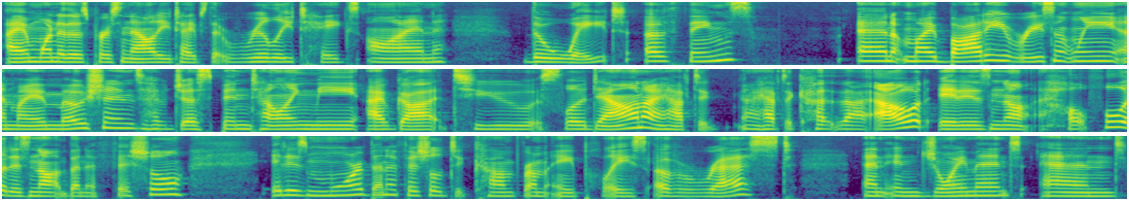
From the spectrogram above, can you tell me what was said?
I am one of those personality types that really takes on the weight of things. And my body recently and my emotions have just been telling me I've got to slow down. I have to I have to cut that out. It is not helpful. It is not beneficial. It is more beneficial to come from a place of rest and enjoyment and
